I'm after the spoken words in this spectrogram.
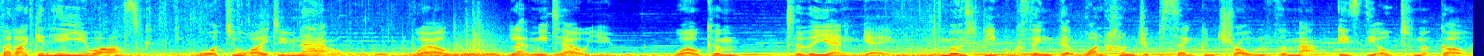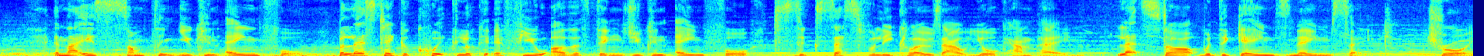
But I can hear you ask, what do I do now? Well, let me tell you. Welcome to the endgame. Most people think that 100% control of the map is the ultimate goal, and that is something you can aim for. But let's take a quick look at a few other things you can aim for to successfully close out your campaign. Let's start with the game's namesake, Troy.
